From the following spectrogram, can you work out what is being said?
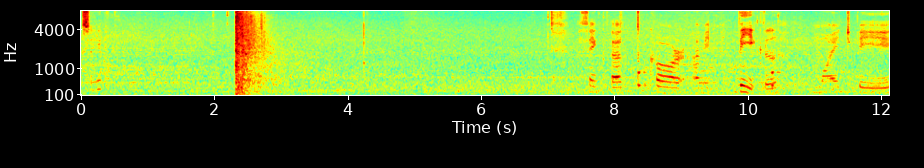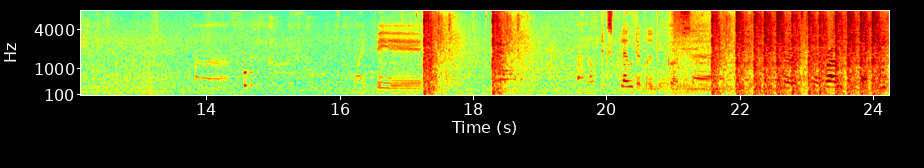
I think that car, I mean vehicle, might be uh, might be uh, not explodable because uh, the, the route that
